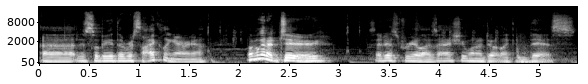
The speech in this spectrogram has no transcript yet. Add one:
Uh, this will be the recycling area. What I'm going to do, so I just realized I actually want to do it like this.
